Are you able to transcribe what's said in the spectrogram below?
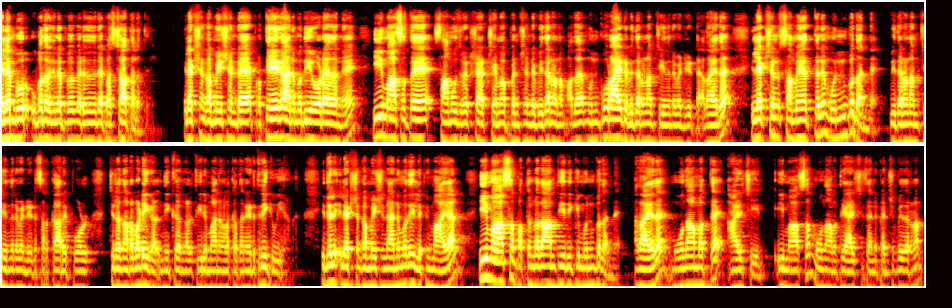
നിലമ്പൂർ ഉപതെരഞ്ഞെടുപ്പ് വരുന്നതിന്റെ പശ്ചാത്തലത്തിൽ ഇലക്ഷൻ കമ്മീഷന്റെ പ്രത്യേക അനുമതിയോടെ തന്നെ ഈ മാസത്തെ സാമൂഹ്യ സുരക്ഷാ ക്ഷേമ പെൻഷന്റെ വിതരണം അത് മുൻകൂറായിട്ട് വിതരണം ചെയ്യുന്നതിന് വേണ്ടിയിട്ട് അതായത് ഇലക്ഷൻ സമയത്തിന് മുൻപ് തന്നെ വിതരണം ചെയ്യുന്നതിന് വേണ്ടിയിട്ട് സർക്കാർ ഇപ്പോൾ ചില നടപടികൾ നീക്കങ്ങൾ തീരുമാനങ്ങളൊക്കെ തന്നെ എടുത്തിരിക്കുകയാണ്. ഇതിൽ ഇലക്ഷൻ കമ്മീഷന്റെ അനുമതി ലഭ്യമായാൽ ഈ മാസം പത്തൊൻപതാം തീയതിക്ക് മുൻപ് തന്നെ അതായത് മൂന്നാമത്തെ ആഴ്ചയിൽ ഈ മാസം മൂന്നാമത്തെ ആഴ്ചയിൽ തന്നെ പെൻഷൻ വിതരണം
